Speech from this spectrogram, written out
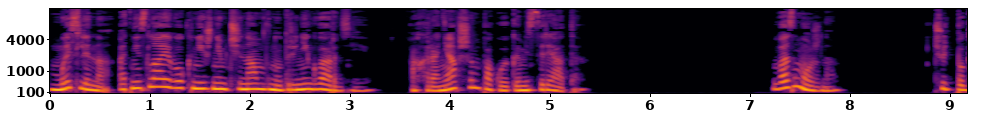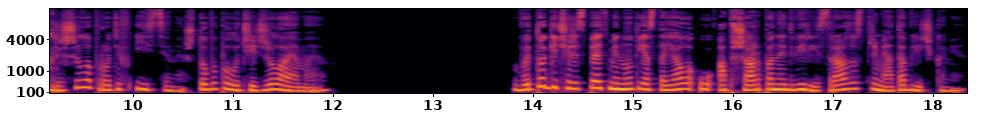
Мысленно отнесла его к нижним чинам внутренней гвардии, охранявшим покой комиссариата. Возможно. Чуть погрешила против истины, чтобы получить желаемое. В итоге через пять минут я стояла у обшарпанной двери сразу с тремя табличками.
